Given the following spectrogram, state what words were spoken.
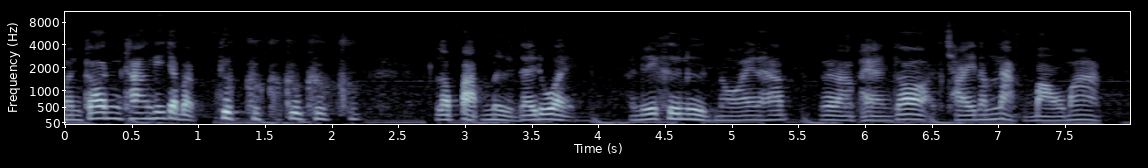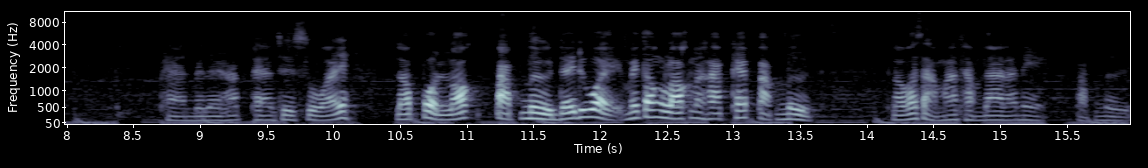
มันค่อนข้างที่จะแบบกึกกึกกึกกึกกึกเราปรับหนืดได้ด้วย อันนี้คือหนืดน้อยนะครับ เวลาแพนก็ใช้น้ำหนักเบามาก แพนไปเลยครับ แพนสวยๆแล้วปลดล็อกปรับหนืดได้ด้วย ไม่ต้องล็อกนะครับ แค่ปรับหนืด เราก็สามารถทำได้แล้วนี่ปรับหนืด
